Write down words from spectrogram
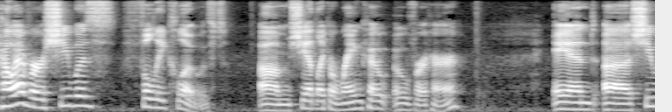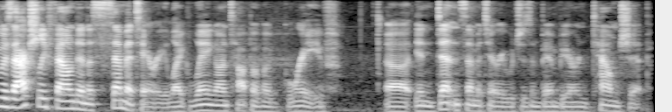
However, she was fully clothed. Um, she had like a raincoat over her, and uh, she was actually found in a cemetery, like laying on top of a grave uh, in Denton Cemetery, which is in Van Buren Township.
